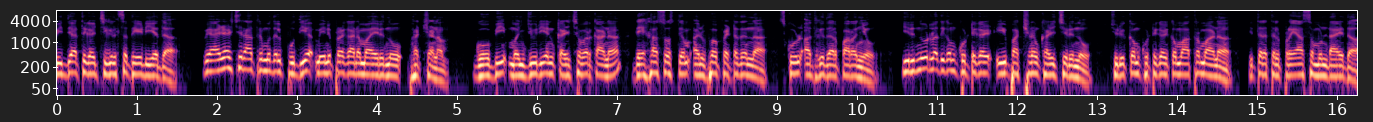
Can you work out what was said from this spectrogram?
വിദ്യാർത്ഥികൾ ചികിത്സ തേടിയത്. വ്യാഴാഴ്ച രാത്രി മുതൽ പുതിയ മെനു പ്രകാരമായിരുന്നു ഭക്ഷണം. ഗോപി മഞ്ചൂരിയൻ കഴിച്ചവർക്കാണ് ദേഹാസ്വാസ്ഥ്യം അനുഭവപ്പെട്ടതെന്ന് സ്കൂൾ അധികൃതർ പറഞ്ഞു. ഇരുന്നൂറിലധികം കുട്ടികൾ ഈ ഭക്ഷണം കഴിച്ചിരുന്നു. ചുരുക്കം കുട്ടികൾക്ക് മാത്രമാണ് ഇത്തരത്തിൽ പ്രയാസമുണ്ടായത്.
